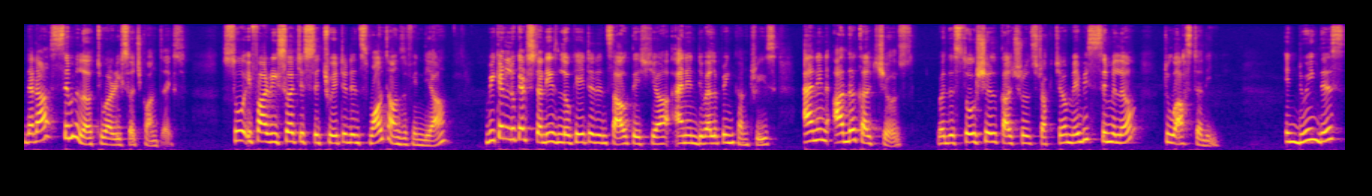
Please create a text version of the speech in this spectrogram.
that are similar to our research context. So if our research is situated in small towns of India, we can look at studies located in South Asia and in developing countries and in other cultures where the social cultural structure may be similar to our study. In doing this,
